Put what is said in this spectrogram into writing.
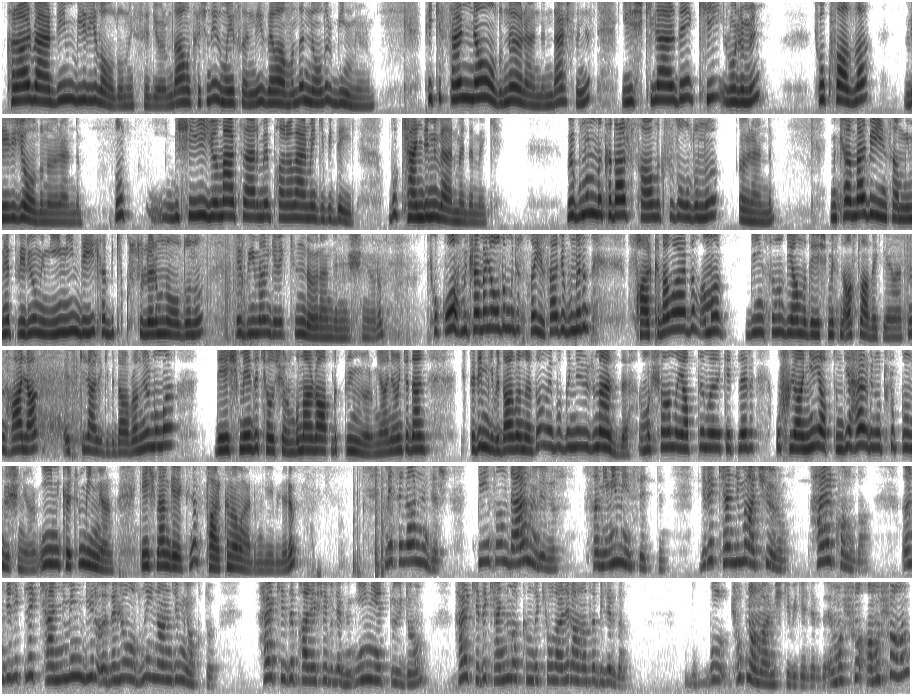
karar verdiğim bir yıl olduğunu hissediyorum. Daha mı kaçındayız? Mayıs ayındayız. Devamında ne olur bilmiyorum. Peki sen ne oldu, ne öğrendin derseniz ilişkilerdeki rolümün çok fazla verici olduğunu öğrendim. Bu bir şeyi cömert verme, para verme gibi değil. Bu kendimi verme demek. Ve bunun ne kadar sağlıksız olduğunu öğrendim mükemmel bir insan mıyım? Hep veriyor muyum? İyi miyim? Değil. Tabii ki kusurlarımın olduğunu ve büyümem gerektiğini de öğrendiğimi düşünüyorum. Çok oh mükemmel oldum mu? Hayır sadece bunların farkına vardım ama bir insanın bir anda değişmesini asla bekleyemezsiniz. Hala eskilerle gibi davranıyorum ama değişmeye de çalışıyorum. Bundan rahatlık duymuyorum. Yani önceden istediğim gibi davranırdım ve bu beni üzmezdi. Ama şu anda yaptığım hareketler uf ya niye yaptım diye her gün oturup bunu düşünüyorum. İyi mi kötü mü bilmiyorum. Değişmem gerektiğini farkına vardım diyebilirim. Mesela nedir? Bir insanın değer mi veriyorsun? Samimi mi hissettin? Direkt kendimi açıyorum. Her konuda. Öncelikle kendimin bir özeli olduğuna inancım yoktu. Herkese paylaşabilirdim. İyi niyet duyduğum, herkese kendim hakkındaki olayları anlatabilirdim. Bu çok normalmiş gibi gelirdi. Ama şu ama şu an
